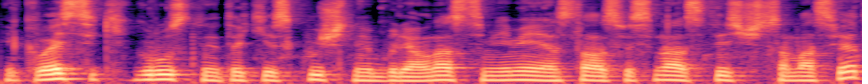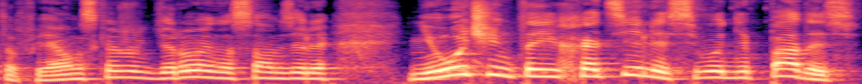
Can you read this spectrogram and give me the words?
И квестики грустные, такие скучные были. А у нас, тем не менее, осталось 18 тысяч самосветов. Я вам скажу, герои, на самом деле, не очень-то и хотели сегодня падать.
